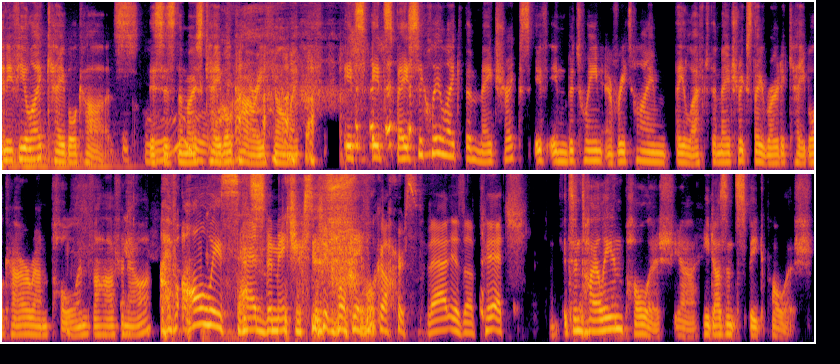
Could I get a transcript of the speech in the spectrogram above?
And if you like cable cars, this is the most cable car-y film. I- It's it's basically like the Matrix. If in between every time they left the Matrix, they rode a cable car around Poland for half an hour. I've always said It's- the Matrix needed more cable cars. that is a pitch. It's entirely in Polish. Yeah, he doesn't speak Polish.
